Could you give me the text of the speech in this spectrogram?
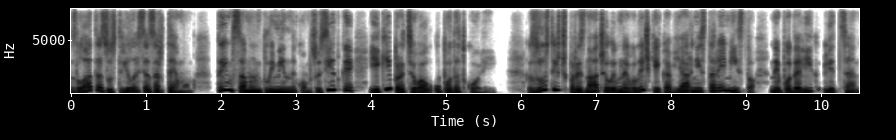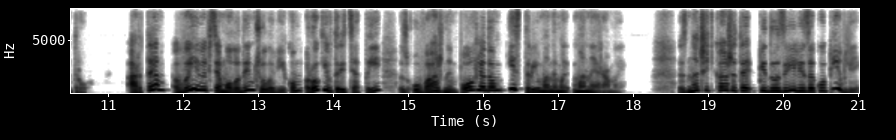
Злата зустрілася з Артемом, тим самим племінником сусідки, який працював у податковій. Зустріч призначили в невеличкій кав'ярні старе місто неподалік від центру. Артем виявився молодим чоловіком років 30 з уважним поглядом і стриманими манерами. Значить, кажете, підозрілі закупівлі?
